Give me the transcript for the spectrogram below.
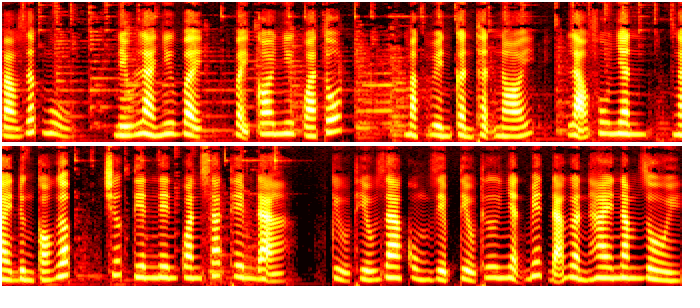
vào giấc ngủ. Nếu là như vậy, vậy coi như quá tốt. Mạc Huyền cẩn thận nói, lão phu nhân, ngài đừng có gấp, trước tiên nên quan sát thêm đã. Cửu thiếu gia cùng Diệp tiểu thư nhận biết đã gần 2 năm rồi,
